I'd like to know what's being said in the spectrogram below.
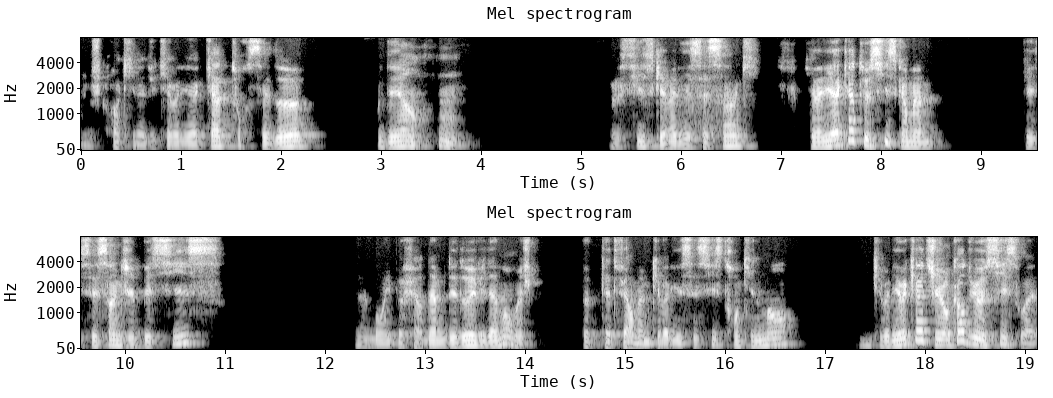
Je crois qu'il a du cavalier A4, tour C2, coup D1. Hmm. E6, cavalier C5. Cavalier A4, E6 quand même. Cavalier C5, j'ai B6. Euh, Bon, il peut faire dame D2 évidemment, mais je peux peut-être faire même cavalier C6 tranquillement. Cavalier E4, j'ai encore du E6, ouais.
